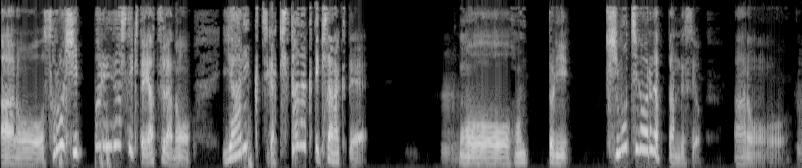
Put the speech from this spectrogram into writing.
あの、それを引っ張り出してきた奴らのやり口が汚くて汚くて、うん。もう、本当に、気持ちが悪かったんですよ。あの、うん。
